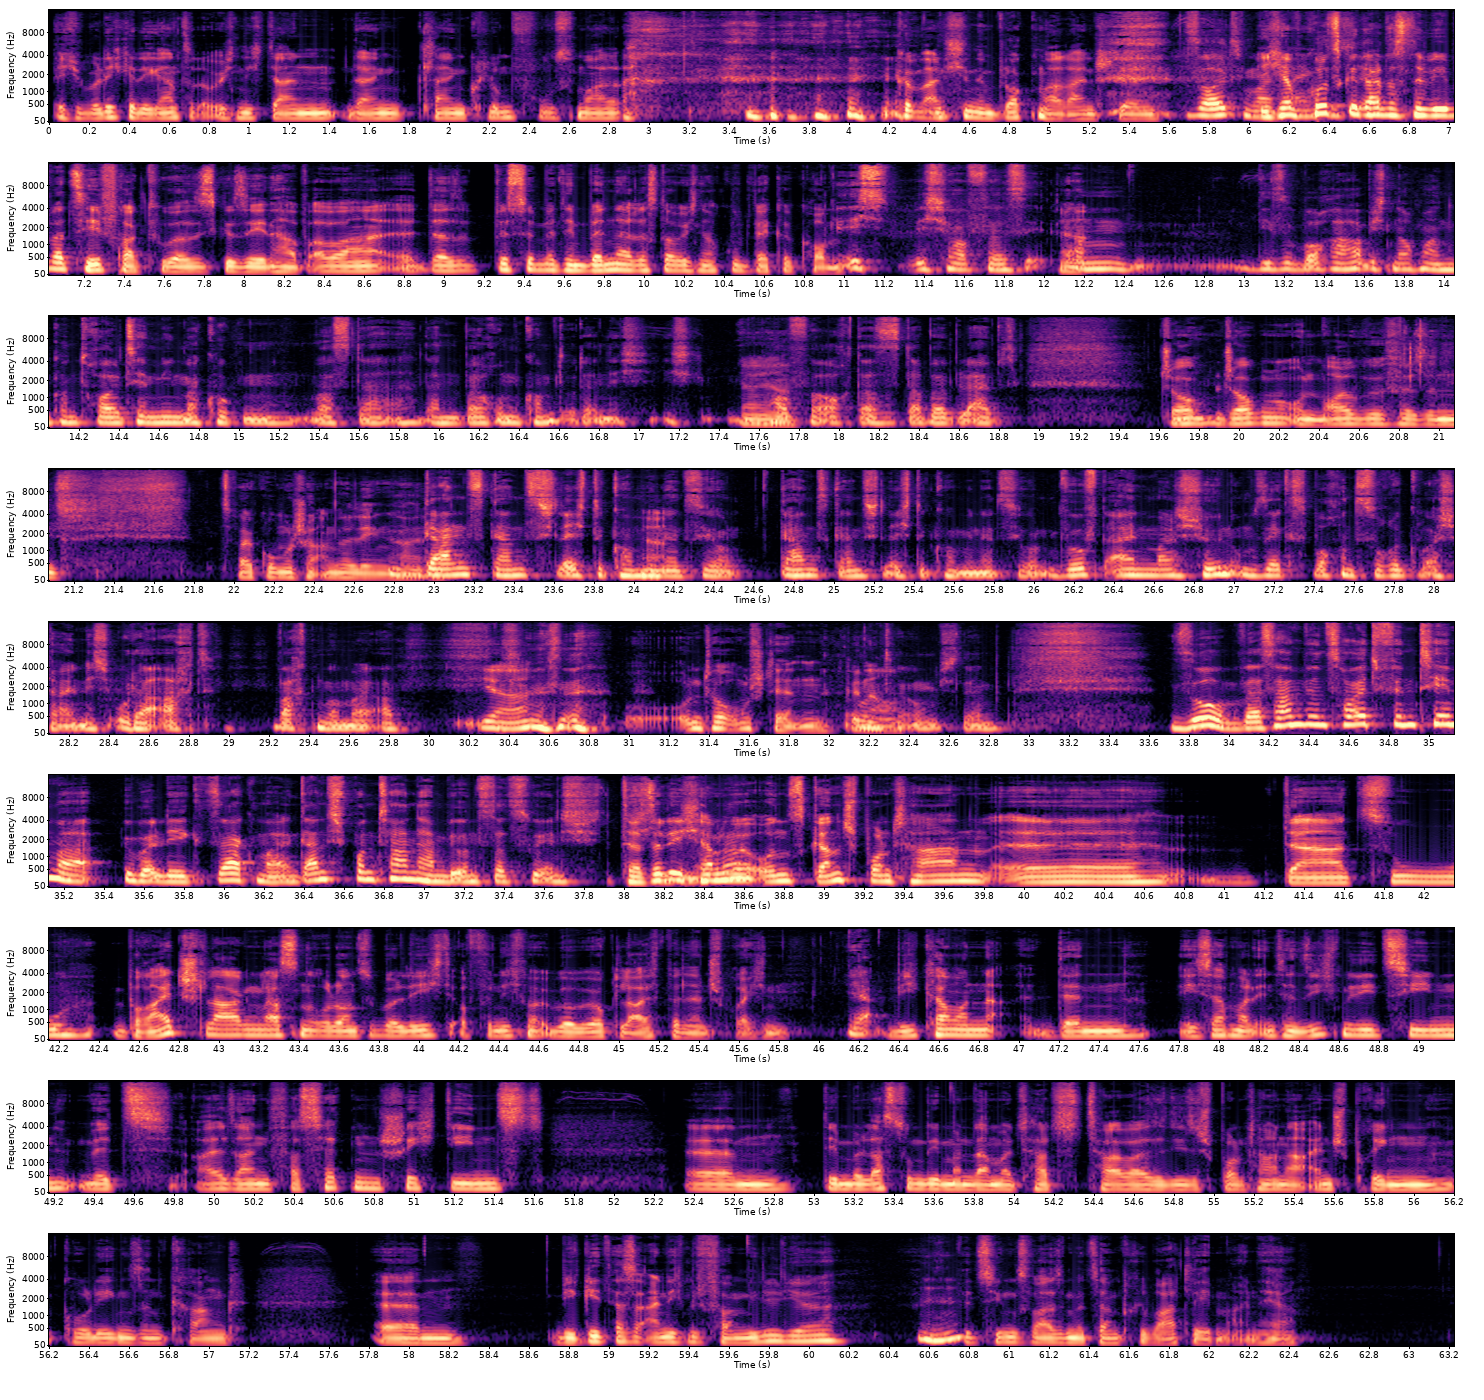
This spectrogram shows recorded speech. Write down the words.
Ich überlege die ganze Zeit, ob ich nicht deinen, deinen kleinen Klumpfuß mal. können wir eigentlich in den Blog mal reinstellen. Sollte man Ich habe kurz gedacht, das ist eine Weber C-Fraktur, als ich gesehen habe, aber äh, da bist du mit dem Bänderriss, glaube ich, noch gut weggekommen. Ich, ich hoffe es. Ähm, diese Woche habe ich nochmal einen Kontrolltermin. Mal gucken, was da dann bei rumkommt oder nicht. Ich Ja, ja. hoffe auch, dass es dabei bleibt. Jog Joggen und Maulwürfe sind zwei komische Angelegenheiten. Ganz, ganz schlechte Kombination. Ganz, ganz schlechte Kombination. Wirft einen mal schön um sechs Wochen zurück wahrscheinlich. Oder acht. Warten wir mal ab. ja, unter Umständen, genau. Unter Umständen. So, was haben wir uns heute für ein Thema überlegt? Sag mal, ganz spontan haben wir uns dazu entschieden. Tatsächlich haben oder? wir uns ganz spontan äh, dazu breitschlagen lassen oder uns überlegt, ob wir nicht mal über Work-Life-Balance sprechen. Ja. Wie kann man denn, ich sag mal, Intensivmedizin mit all seinen Facetten, Schichtdienst, ähm, den Belastungen, die man damit hat, teilweise dieses spontane Einspringen, Kollegen sind krank. Ähm, wie geht das eigentlich mit Familie Mhm. beziehungsweise mit seinem Privatleben einher?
